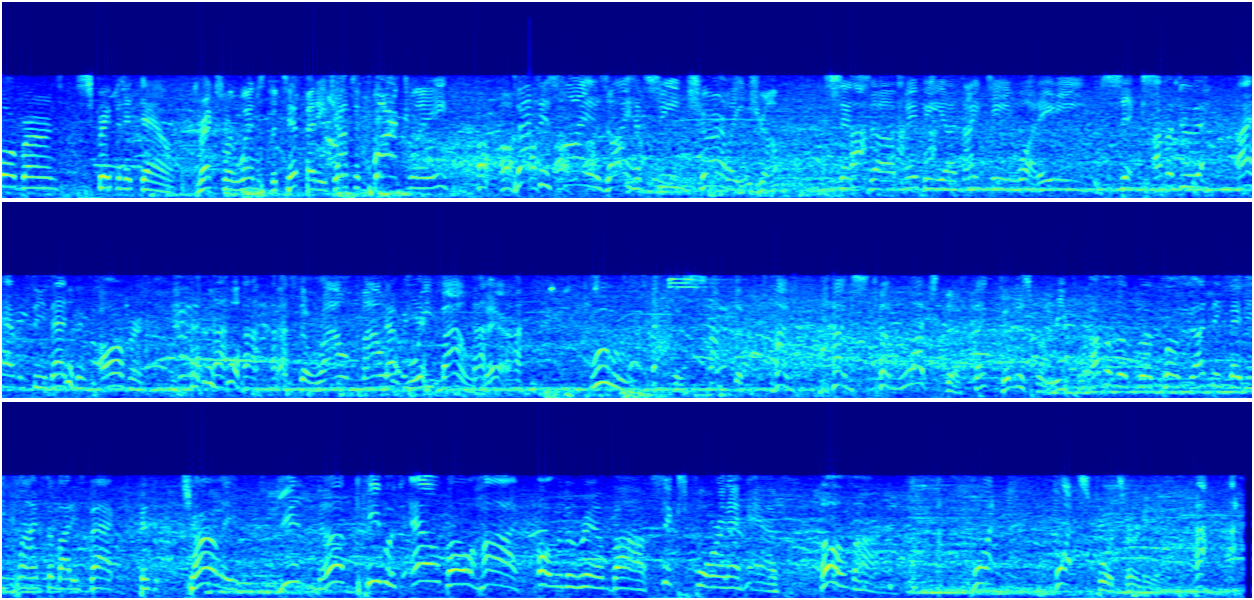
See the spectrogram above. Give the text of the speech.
Floor Burns scraping it down. Drexler wins the tip. Eddie Johnson. Barkley! That's as high as I have seen Charlie jump since uh, maybe uh, 19, what, 86. I'm going to do that. I haven't seen that since Auburn. That's the round mound That of rebound there. Woo! Was something. I'm, I'm stunned. Watch this. Thank goodness for replay. I'm going to look real close. I think maybe he climbed somebody's back because Charlie getting up. He was elbow high over the rim, Bob. Six, four and a half. Oh, my. What, what sports hernia?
